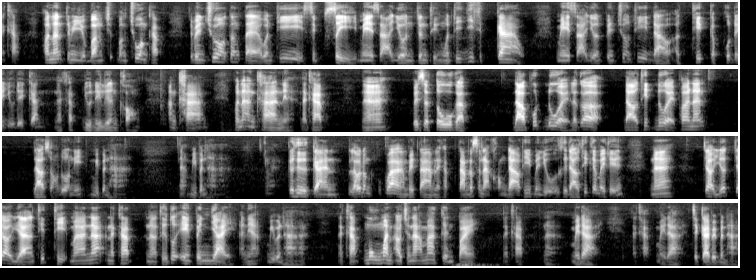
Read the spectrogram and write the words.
นะครับ เพราะนั้นจะมีอยู่บางบางช่วงครับ จะเป็นช่วงตั้งแต่วันที่ 14 เมษายนจนถึงวันที่ 29 เมษายนเป็นช่วงที่ดาวอาทิตย์กับพุธอยู่ด้วยกันนะครับ อยู่ในเรือนของอังคาร เพราะนั้นอังคารเนี่ยนะครับนะเป็นศัตรูกับดาวพุธด้วย แล้วก็ดาวอาทิตย์ด้วย เพราะนั้นดาวสองดวงนี้มีปัญหานะมีปัญหา ก็คือการเราต้องว่ากันไปตามเลยครับ ตามลักษณะของดาวที่มันอยู่ก็คือดาวทิตย์ก็ไม่ถึงนะเจ้ายศเจ้าอย่างทิฏฐิมานะนะครับนะถือตัวเองเป็นใหญ่อันนี้มีปัญหานะครับมุ่งมั่นเอาชนะมากเกินไปนะครับนะไม่ได้นะครับไม่ได้จะกลายเป็นปัญหา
